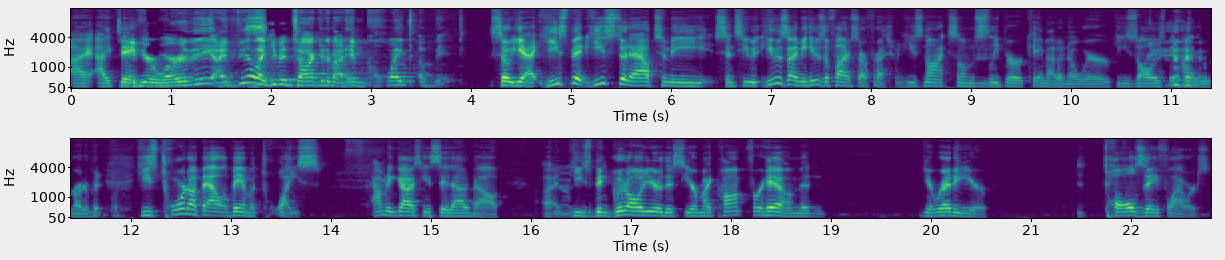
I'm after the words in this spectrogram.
I, I think Xavier Worthy. I feel like you've been talking about him quite a bit so yeah, he's been he stood out to me since he was he was I mean he was a five star freshman. He's not some mm. sleeper came out of nowhere. He's always been highly regarded, but he's torn up Alabama twice. How many guys can you say that about? Uh, yeah. He's been good all year this year. My comp for him and get ready here. Tall Zay Flowers.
